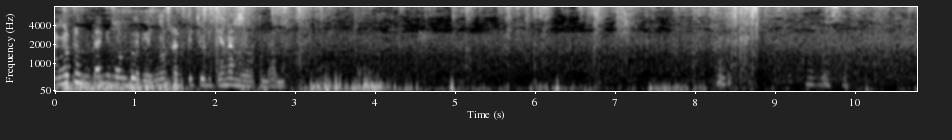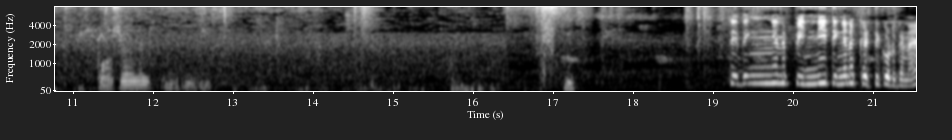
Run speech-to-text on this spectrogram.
അങ്ങോട്ട് ഉണ്ടാക്കി കൊണ്ടുവരില്ല. ഇങ്ങോട്ട് അടുപ്പിച്ച് പിടിക്കാനാണ് നിങ്ങൾ ഇതിങ്ങനെ പിന്നീട്ട് ഇങ്ങനെ കെട്ടിക്കൊടുക്കണേ.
